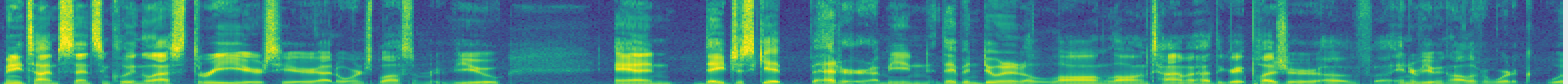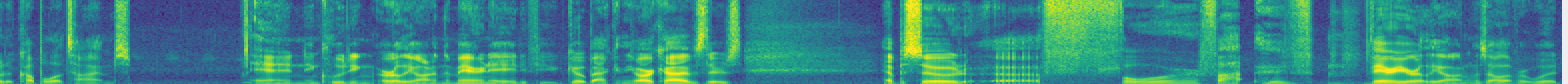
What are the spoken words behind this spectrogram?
many times since, including the last three years here at Orange Blossom Revue. And they just get better. I mean, they've been doing it a long, long time. I've had the great pleasure of uh, interviewing Oliver Wood a, Wood a couple of times and including early on in the marinade. If you go back in the archives, there's episode uh, four, five, very early on was Oliver Wood,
